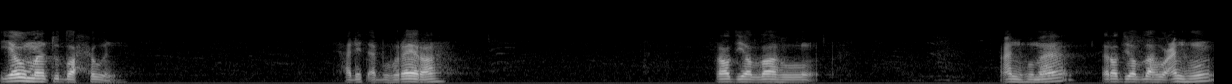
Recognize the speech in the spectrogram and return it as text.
yawma tudahhun. Hadis Abu Hurairah radhiyallahu anhuma radhiyallahu anhu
